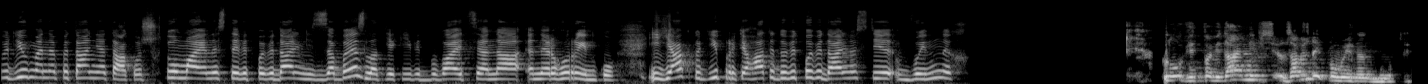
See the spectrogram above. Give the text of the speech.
Тоді в мене питання також: хто має нести відповідальність за безлад, який відбувається на енергоринку, і як тоді притягати до відповідальності винних? ну, відповідальний всі- завжди повинен бути.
